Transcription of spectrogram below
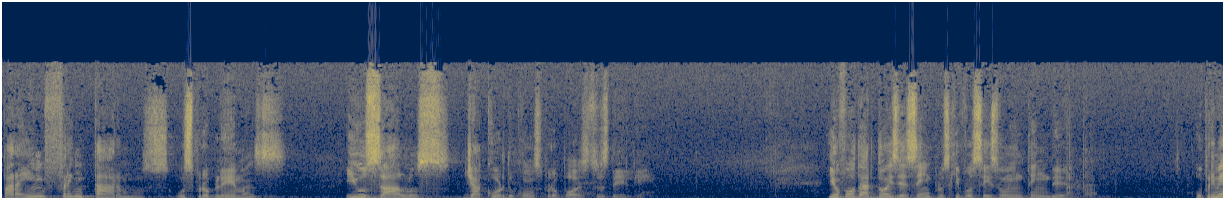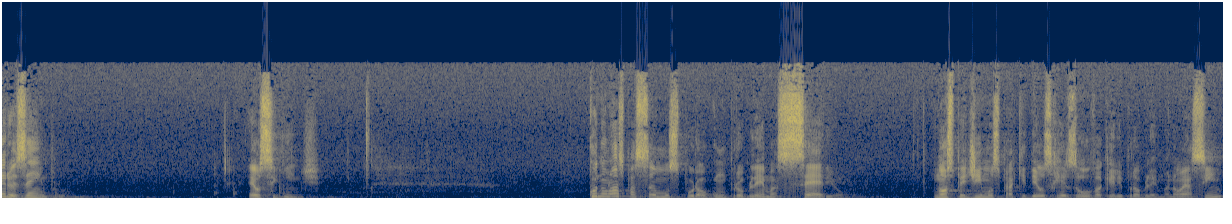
para enfrentarmos os problemas e usá-los de acordo com os propósitos dele. E eu vou dar dois exemplos que vocês vão entender. O primeiro exemplo é o seguinte: quando nós passamos por algum problema sério, nós pedimos para que Deus resolva aquele problema, não é assim?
